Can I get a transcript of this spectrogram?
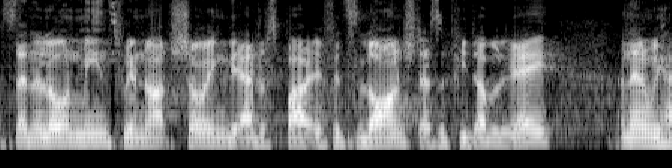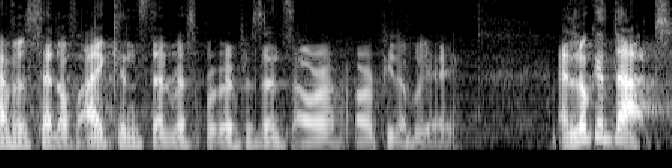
Standalone means we're not showing the address bar if it's launched as a PWA. And then we have a set of icons that represents our, our PWA. And look at that.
